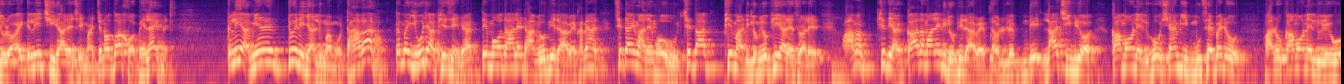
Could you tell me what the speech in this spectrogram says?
ကြတော့အဲ့ကလေးခြီထားတဲ့အချိန်မှာကျွန်တော်သွားခေါ်ဘယ်လိုက်မလဲ ကလေးကအမြဲတမ်းတွေ့နေကြလူမှာမို့ဒါကတမရိုးကြဖြစ်စဉ်ဗျာတင်မောသားလဲဒါမျိုးဖြစ်တာပဲခင်ဗျာစစ်တိုင်းမှာလည်းမဟုတ်ဘူးစစ်သားဖြစ်မှဒီလိုမျိုးဖြစ်ရတယ်ဆိုတာလေဘာမှဖြစ်တယ်ကားသမားလည်းဒီလိုဖြစ်တာပဲလာချီပြီးတော့ကားမောင်းတဲ့လူဟိုရှမ်းပြည်မူဆယ်ဘက်တို့ဘာတို့ကားမောင်းတဲ့လူတွေဟို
